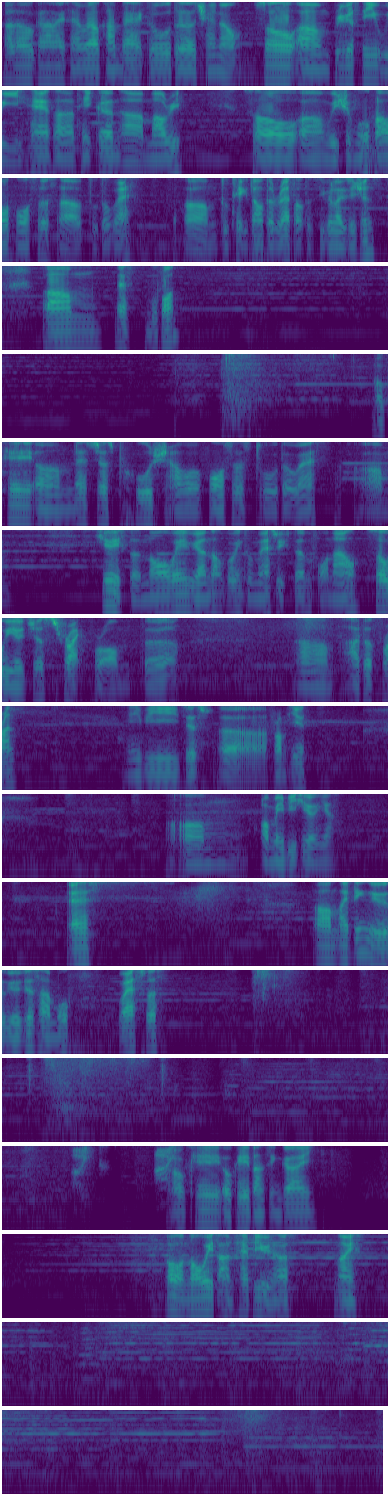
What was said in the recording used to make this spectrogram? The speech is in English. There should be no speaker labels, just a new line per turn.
Hello guys and welcome back to the channel. So um, previously we have uh, taken uh, Maori. So um, we should move our forces uh, to the west um, to take down the rest of the civilizations. Um, let's move on. Okay, um, let's just push our forces to the west. Um, here is the Norway, we are not going to mess with them for now, so we will just strike from the um, other fronts. Maybe just uh, from here. Um, or maybe here, yeah. As um, I think we'll, we'll just uh, move west first. Okay, okay, dancing guy. Oh, Norway is unhappy with us. Nice.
